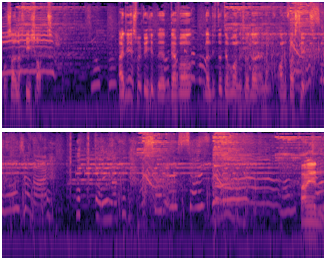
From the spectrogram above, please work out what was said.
was a lucky shot. I didn't expect to hit the devil, the little devil on the shoulder and on the first hit. And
